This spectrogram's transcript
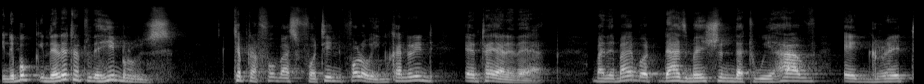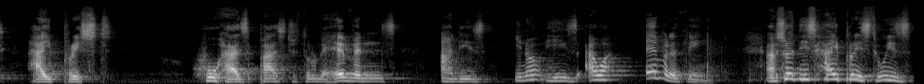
in the book, in the letter to the Hebrews, chapter 4, verse 14 following, you can read entirely there. But the Bible does mention that we have a great high priest who has passed through the heavens and is, you know, he's our everything. And so this high priest who is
